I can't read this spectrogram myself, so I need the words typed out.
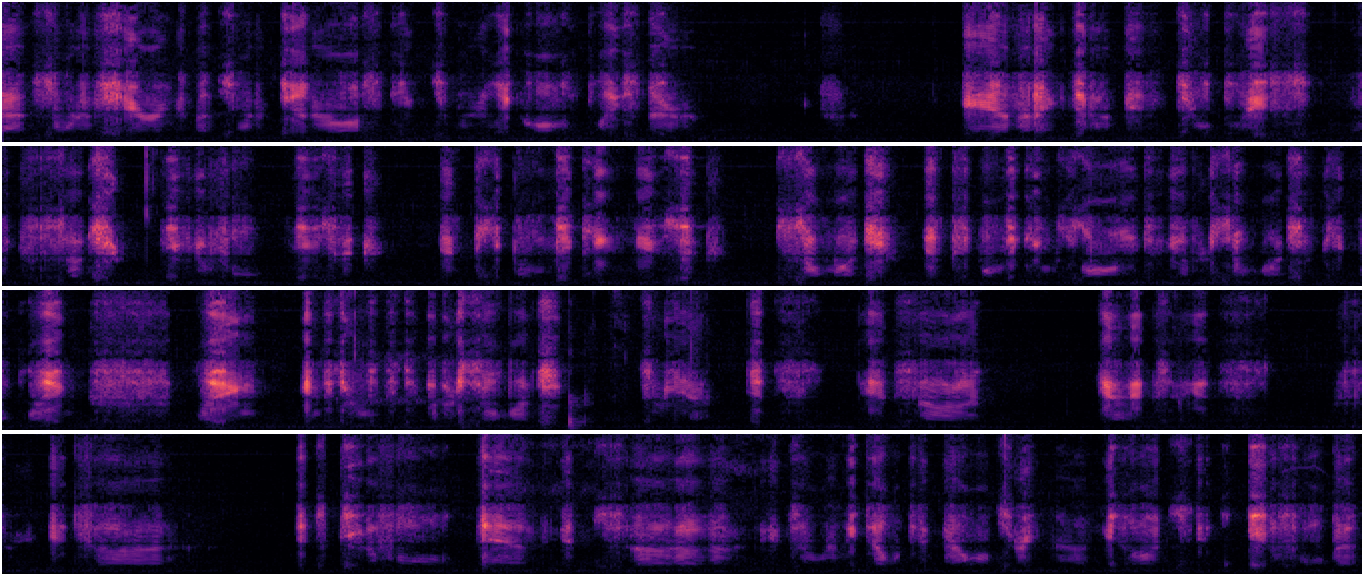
that sort of sharing and that sort of generosity was really commonplace there. And I've never been to a place with such beautiful music and people making music so much and people making songs together so much and people playing playing instruments together so much. So yeah, it's it's uh yeah, it's it's it's uh it's beautiful and it's uh it's a really delicate balance right now. You know, it's it's beautiful that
